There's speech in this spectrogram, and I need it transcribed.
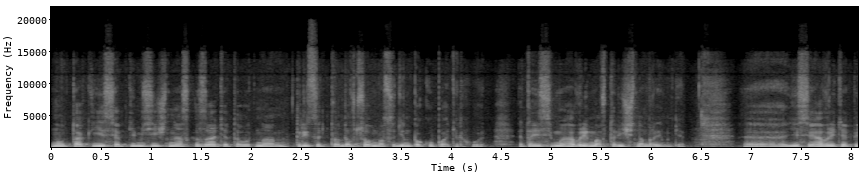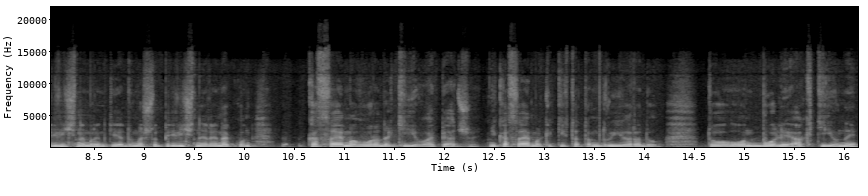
Ну, так, если оптимистично сказать, это вот на 30 продавцов у нас один покупатель ходит. Это если мы говорим о вторичном рынке. Э, Если говорить о первичном рынке, я думаю, что первичный рынок, он касаемо города Киева, опять же, не касаемо каких-то там других городов, то он более активный.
